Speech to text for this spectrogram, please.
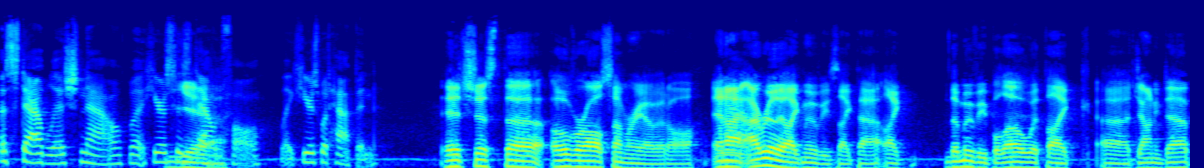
established now, but here's his Yeah. downfall. Like here's what happened. It's just the overall summary of it all, and Yeah. I I really like movies like that, like the movie Blow with like uh, Johnny Depp.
